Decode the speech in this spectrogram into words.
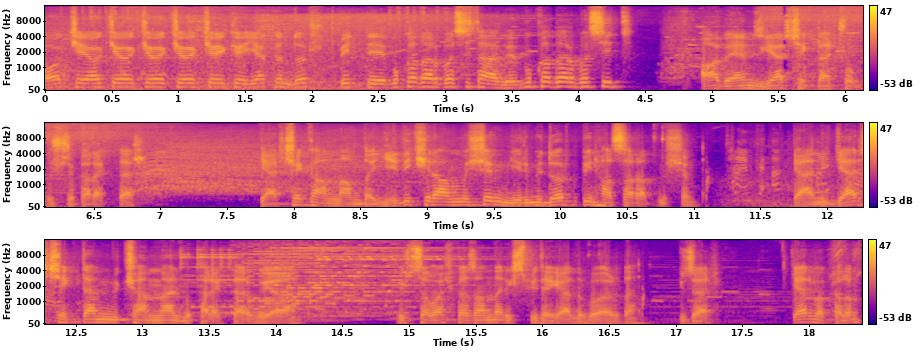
Okey okey okey okey okey okey yakın dur. Bitti. Bu kadar basit abi. Bu kadar basit. Abi Ems gerçekten çok güçlü karakter. Gerçek anlamda 7 kill almışım 24 bin hasar atmışım. Yani gerçekten mükemmel bir karakter bu ya. 3 savaş kazandan XP de geldi bu arada. Güzel. Gel bakalım.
